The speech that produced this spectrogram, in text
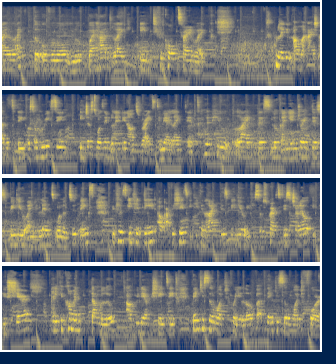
I like the overall look but I had like a difficult time like blending out my eyeshadow today for some reason it just wasn't blending out right the way I liked it. I hope you like this look and you enjoyed this video and you learned one or two things because if you did I'll appreciate if you can like this video, if you subscribe to this channel, if you share and if you comment down below I'll really appreciate it. Thank you so much for your love but thank you so much for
